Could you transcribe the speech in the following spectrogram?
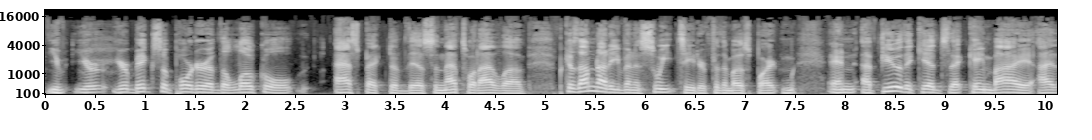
you, you're you're a big supporter of the local aspect of this, and that's what I love because I'm not even a sweets eater for the most part. And a few of the kids that came by, I,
